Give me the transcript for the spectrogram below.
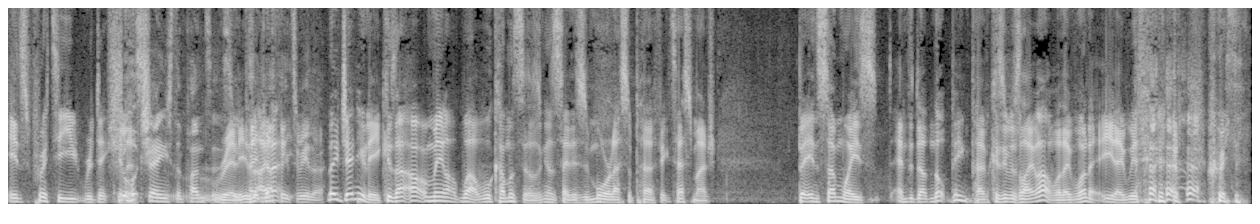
It's pretty ridiculous. Shortchanged the punters. Really? Paid I- nothing to either. No, genuinely, because I, I mean, well, we'll come on to this. I was going to say this is more or less a perfect Test match, but in some ways ended up not being perfect because it was like, oh, well, they won it, you know, with with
